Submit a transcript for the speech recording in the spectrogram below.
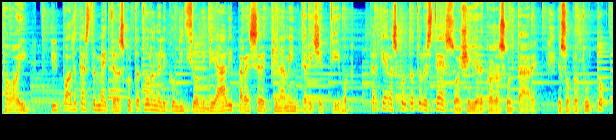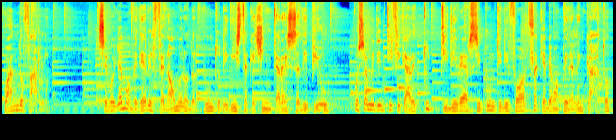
poi, il podcast mette l'ascoltatore nelle condizioni ideali per essere pienamente ricettivo, perché è l'ascoltatore stesso a scegliere cosa ascoltare e soprattutto quando farlo. Se vogliamo vedere il fenomeno dal punto di vista che ci interessa di più, possiamo identificare tutti i diversi punti di forza che abbiamo appena elencato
